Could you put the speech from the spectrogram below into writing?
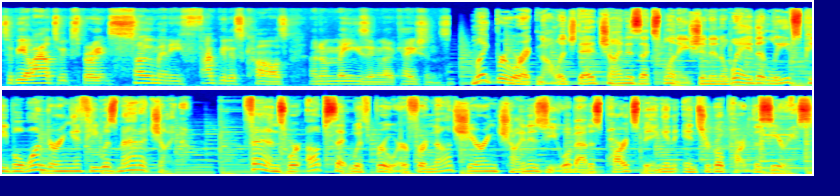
to be allowed to experience so many fabulous cars and amazing locations. Mike Brewer acknowledged Edd China's explanation in a way that leaves people wondering if he was mad at China. Fans were upset with Brewer for not sharing China's view about his parts being an integral part of the series.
